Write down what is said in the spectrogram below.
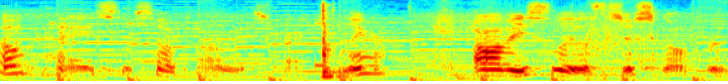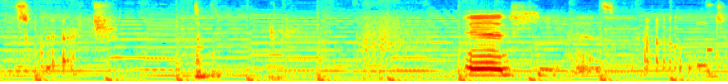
Okay, so so far we scratch in there. Obviously, let's just go for the scratch. And he has pound.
